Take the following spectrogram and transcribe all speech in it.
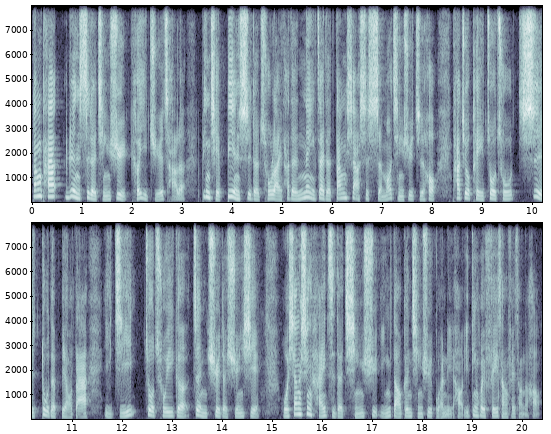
当他认识了情绪，可以觉察了。并且辨识得出来他的内在的当下是什么情绪之后，他就可以做出适度的表达，以及做出一个正确的宣泄。我相信孩子的情绪引导跟情绪管理，哈，一定会非常非常的好。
